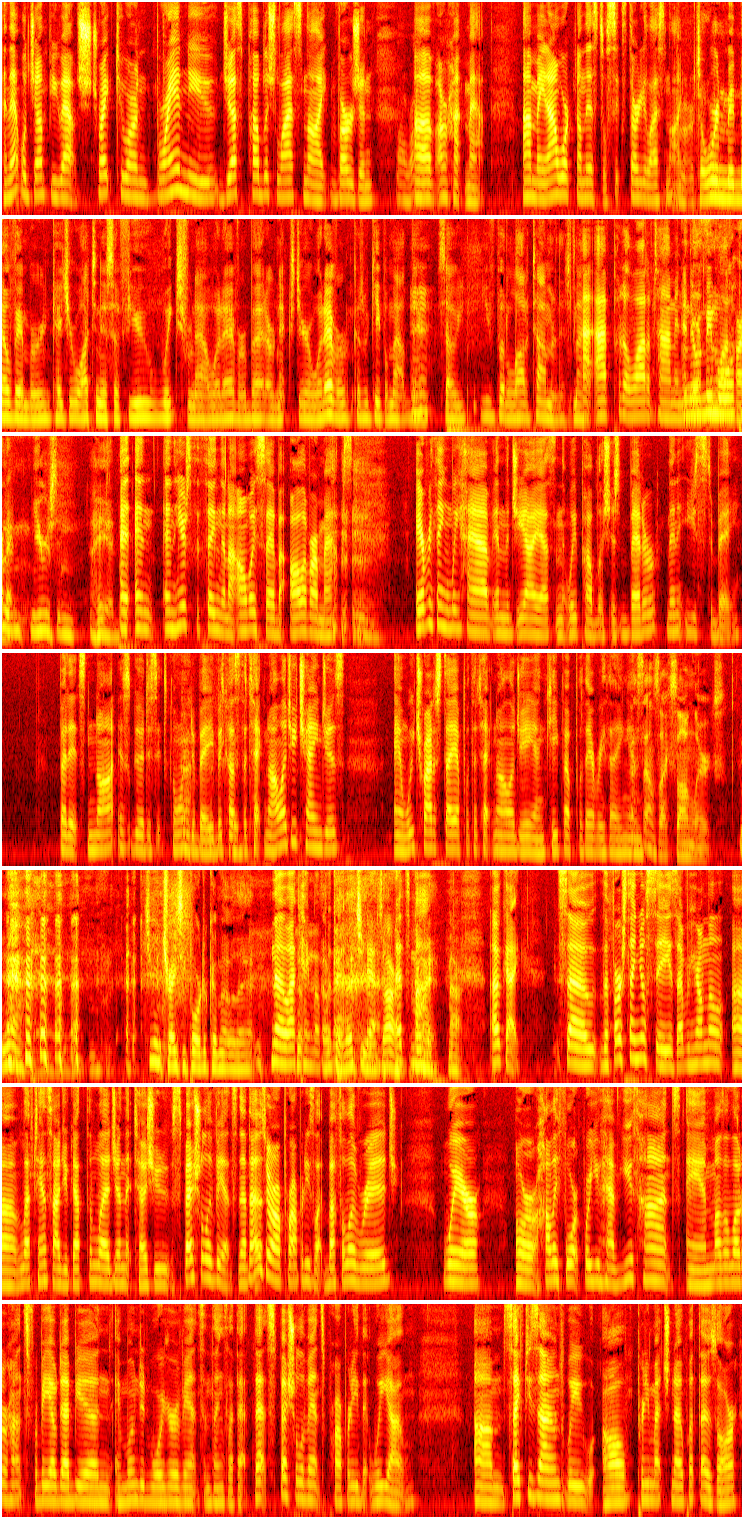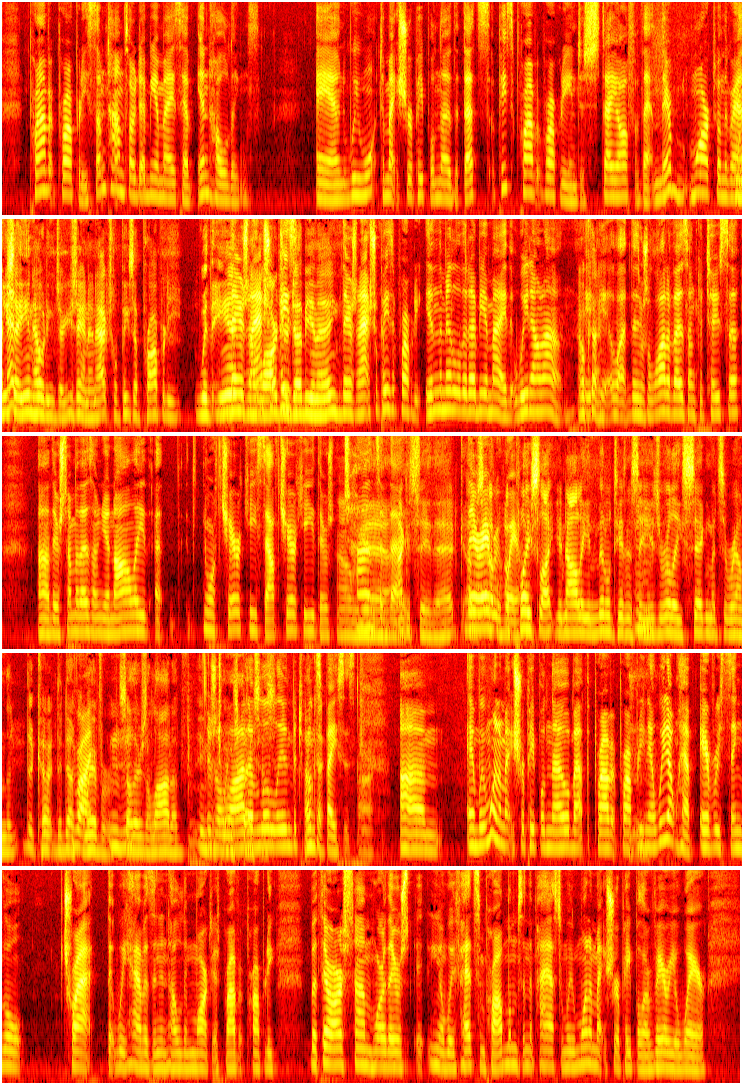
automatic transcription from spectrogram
and that will jump you out straight to our brand new, just published last night version All right. of our hunt map. I mean, I worked on this till six thirty last night. Right, so we're in mid-November. In case you're watching this a few weeks from now, whatever, but or next year or whatever, because we keep them out there. So you- you've put a lot of time into this map, I, I've put a lot of time into this map. and there will be and a lot more of heartache. putting years in ahead. And, and and here's the thing that I always say about all of our maps: everything we have in the GIS and that we publish is better than it used to be, but it's not as good as it's going Ah, to be because the technology changes, and we try to stay up with the technology and keep up with everything. That sounds like song lyrics. Yeah. Did you and Tracy Porter come up with that? no, I came up with that. Okay, that's yours. Yeah, All right, that's mine. All right. Okay. So the first thing you'll see is over here on the uh, left-hand side, you've got the legend that tells you special events. Now those are our properties like Buffalo Ridge, where or Holly Fork, where you have youth hunts and muzzleloader hunts for BOW and, and Wounded Warrior events and things like that. That's special events property that we own. Um, safety zones, we all pretty much know what those are. Private property, sometimes our WMAs have in holdings, and we want to make sure people know that that's a piece of private property and to stay off of that. And they're marked on the ground. When you That- say in holdings, are you saying an actual piece of property within there's an a larger of- WMA? there's an actual piece of property in the middle of the WMA that we don't own. Okay. It- it- like, there's a lot of those on Catoosa. Uh, there's some of those on Yanahli, uh, North Cherokee, South Cherokee. There's Oh, tons yeah, of those. I could see that. They're A- everywhere. Mm-hmm. A place like Yanahli in Middle Tennessee is really segments around the the, the Duck Right, River, so mhm. there's a lot of in There's a lot spaces. of little in between Okay. spaces. Right. Um, and we want to make sure people know about the private property. Mm. Now, we don't have every single tract that we have as an in-holding marked as private property, but there are some where there's, you know, we've had some problems in the past, and we want to make sure people are very aware.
